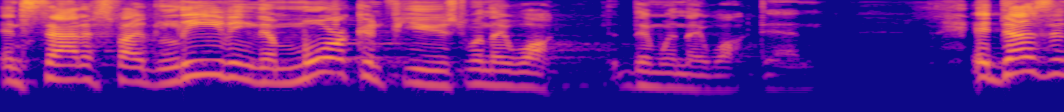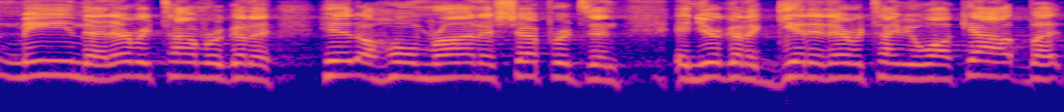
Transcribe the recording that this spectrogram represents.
and satisfied leaving them more confused when they walk than when they walked in. It doesn't mean that every time we're going to hit a home run as shepherds and, and you're going to get it every time you walk out, but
